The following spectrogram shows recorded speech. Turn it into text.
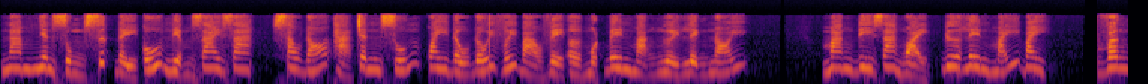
Nam nhân dùng sức đẩy cố niệm dai ra, sau đó thả chân xuống quay đầu đối với bảo vệ ở một bên mạng người lệnh nói. Mang đi ra ngoài, đưa lên máy bay. Vâng.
